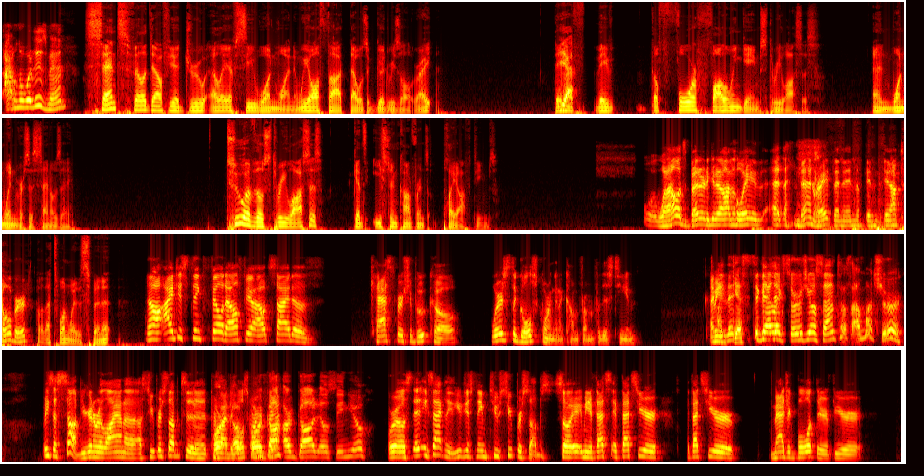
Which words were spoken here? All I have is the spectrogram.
I don't know what it is, man. since Philadelphia drew LAFC 1-1 and we all thought that was a good result, right? They Yeah. have they've the four following games, three losses and one win versus San Jose. Two of those three losses against Eastern Conference playoff teams. Well, it's better to get it out of the way at, then, right? Than in, in in October. Well, that's one way to spin it. No, I just think Philadelphia, outside of Kacper Przybyłko, where's the goal scoring going to come from for this team? I I mean, they- guess the guy they- like Sergio Santos. I'm not sure. he's a sub. You're going to rely on a, a super sub to provide or, the goal or, scoring or for God, you? or God Ilsinho. or else exactly you just named two super subs. So I mean, if that's if that's your if that's your magic bullet there, if you're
